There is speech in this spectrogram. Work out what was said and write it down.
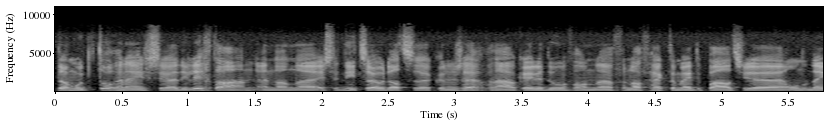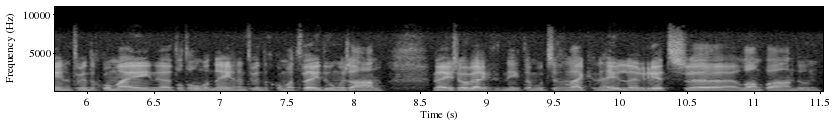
dan moeten toch ineens eh, die lichten aan. En dan eh, is het niet zo dat ze kunnen zeggen van nou oké, dat doen we van, eh, vanaf hectometerpaaltje eh, 129,1 eh, tot 129,2 doen we ze aan. Nee, zo werkt het niet. Dan moeten ze gelijk een hele rits lampen aandoen.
